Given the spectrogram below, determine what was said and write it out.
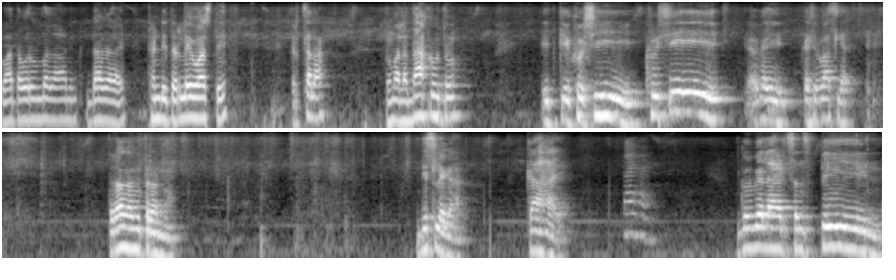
वातावरण बघा आणि ढगाळ आहे. थंडी तर लय वाजते. तर चला तुम्हाला दाखवतो. इतकी खुशी खुशी. काही कसे वाचल्या तर बघा मित्रांनो दिसलं का? काय हाय? गुगल ॲडसन स्पिन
